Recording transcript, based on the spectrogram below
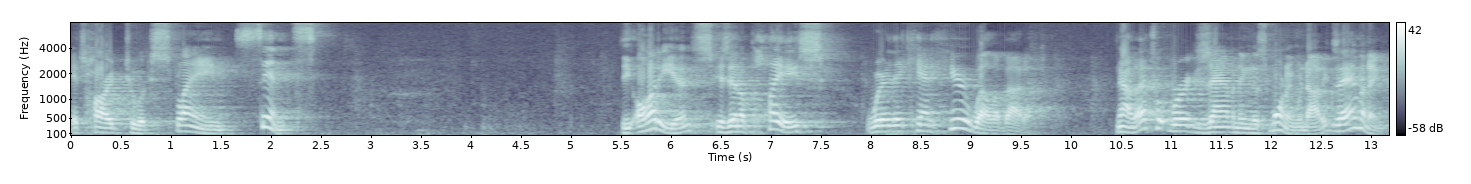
It's hard to explain since the audience is in a place where they can't hear well about it. Now, that's what we're examining this morning. We're not examining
